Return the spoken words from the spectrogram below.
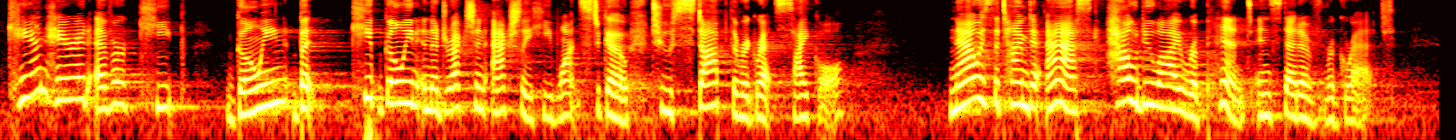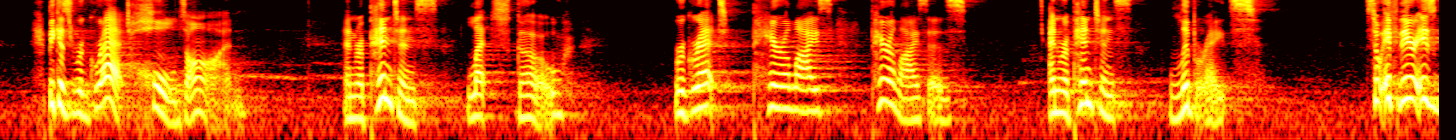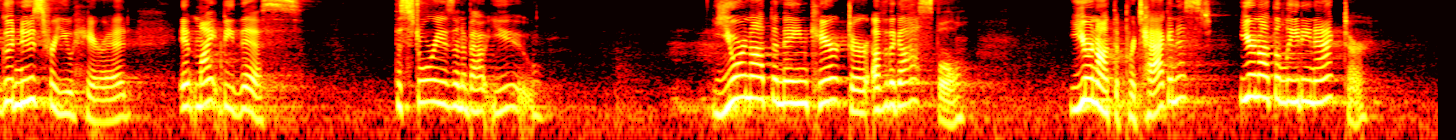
Can Herod ever keep going, but keep going in the direction actually he wants to go to stop the regret cycle? Now is the time to ask, how do I repent instead of regret? Because regret holds on, and repentance lets go. Regret paralyze, paralyzes, and repentance liberates. So, if there is good news for you, Herod, it might be this the story isn't about you. You're not the main character of the gospel. You're not the protagonist. You're not the leading actor.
